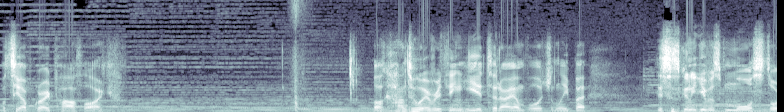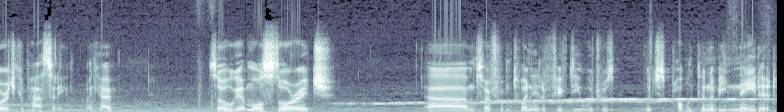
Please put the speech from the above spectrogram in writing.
What's the upgrade path like? Well, I can't do everything here today, unfortunately, but this is going to give us more storage capacity, okay? So we'll get more storage. Um, so from 20 to 50, which was which is probably going to be needed.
